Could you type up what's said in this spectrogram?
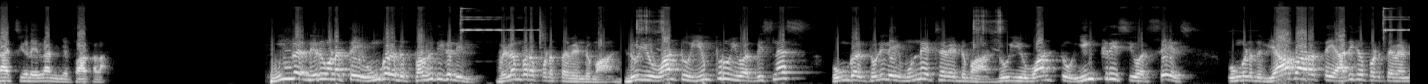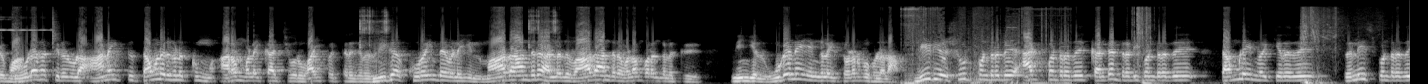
காட்சிகளை எல்லாம் நீங்க பார்க்கலாம். உங்கள் நிறுவனத்தை உங்களது பகுதிகளில் விளம்பரப்படுத்த வேண்டுமா? Do you want to improve your business உங்கள் தொழிலை முன்னேற்ற வேண்டுமா? Do you want to increase your sales உங்களது வியாபாரத்தை அதிகப்படுத்த வேண்டுமா? உலகத்தில் உள்ள அனைத்து தமிழர்களுக்கும் அறம் வலைக்காட்சி ஒரு வாய்ப்பை தருகிறது. மிக குறைந்த விலையில் மாதாந்திர அல்லது வாதாந்திர விளம்பரங்களுக்கு நீங்கள் உடனே எங்களை தொடர்பு கொள்ளலாம். வீடியோ ஷூட் பண்றது ஆக்ட் பண்றது கண்டென்ட் ரெடி பண்றது தம்ப்ளைன் வைக்கிறது ரிலீஸ் பண்றது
